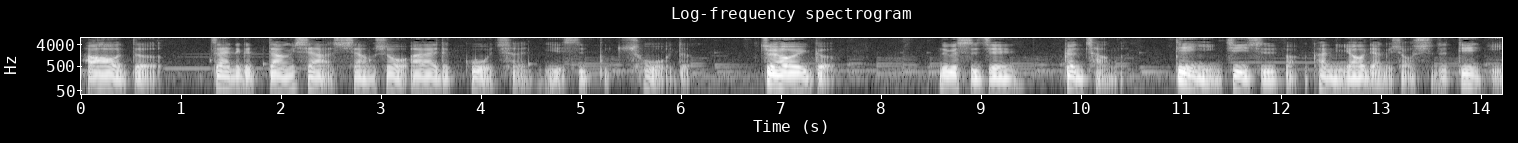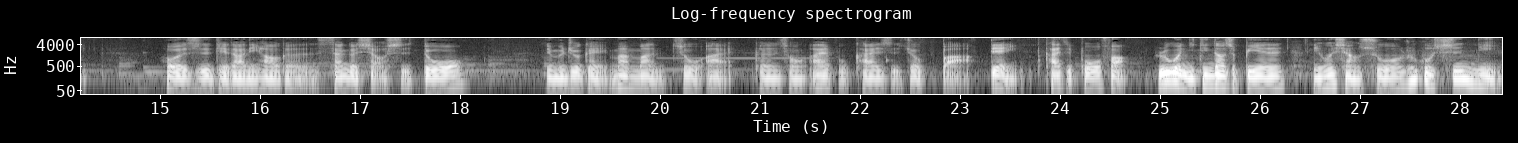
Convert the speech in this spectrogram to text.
好好的。在那个当下享受爱爱的过程也是不错的。最后一个，那个时间更长了。电影计时法，看你要两个小时的电影，或者是铁达尼号可能三个小时多，你们就可以慢慢做爱。可能从爱抚开始就把电影开始播放。如果你听到这边，你会想说，如果是你。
